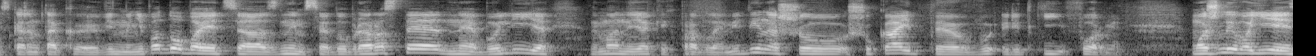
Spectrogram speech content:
скажімо так, е, він мені подобається, з ним все добре росте, не боліє, немає ніяких проблем. Єдине, що шукайте в рідкій формі. Можливо, є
